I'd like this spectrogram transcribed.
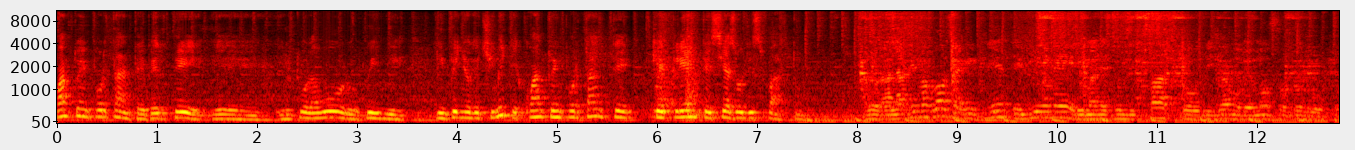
quanto è importante per te eh, il tuo lavoro, quindi l'impegno che ci metti e quanto è importante che il cliente sia soddisfatto. Allora, la prima cosa è che il cliente viene e rimane soddisfatto diciamo, del nostro prodotto.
